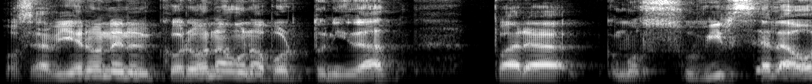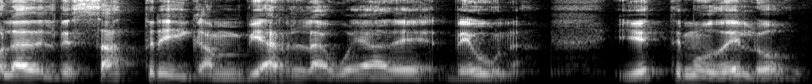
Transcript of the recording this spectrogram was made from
O sea, vieron en el corona una oportunidad para como subirse a la ola del desastre y cambiar la weá de, de una. Y este modelo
